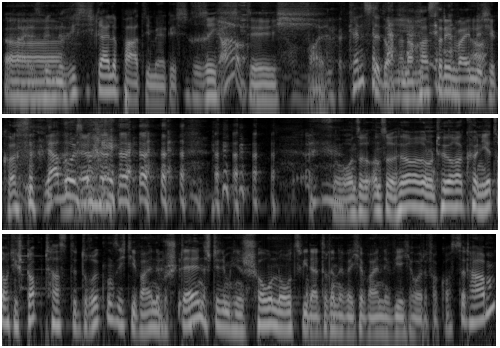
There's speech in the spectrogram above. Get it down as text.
Das wird eine richtig geile Party, merke ich. Richtig. Das kennst du doch. Noch hast du den Wein nicht gekostet. Ja, gut. So, unsere, unsere Hörerinnen und Hörer können jetzt auch die Stopptaste drücken, sich die Weine bestellen. Es steht nämlich in den Show Notes wieder drin, welche Weine wir hier heute verkostet haben.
